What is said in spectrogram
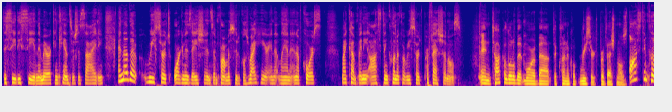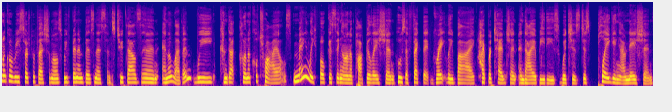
the CDC and the American Cancer Society and other research organizations and pharmaceuticals right here in Atlanta. And of course, my company, Austin Clinical Research Professionals. And talk a little bit more about the clinical research professionals. Austin Clinical Research Professionals, we've been in business since 2011. We conduct clinical trials, mainly focusing on a population who's affected greatly by hypertension and diabetes, which is just plaguing our nation.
